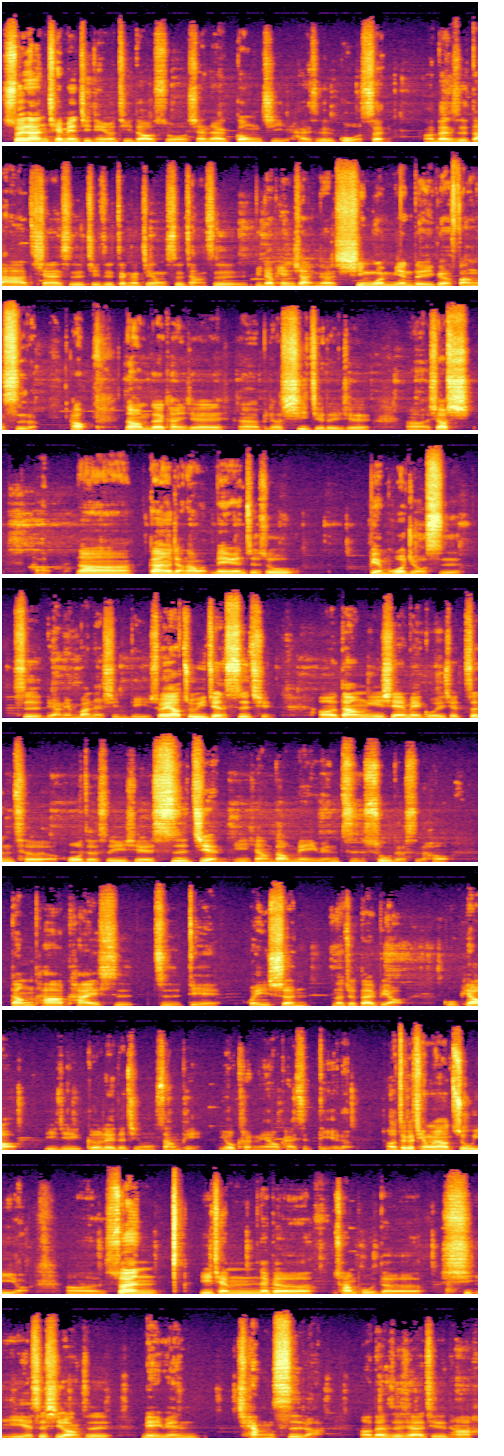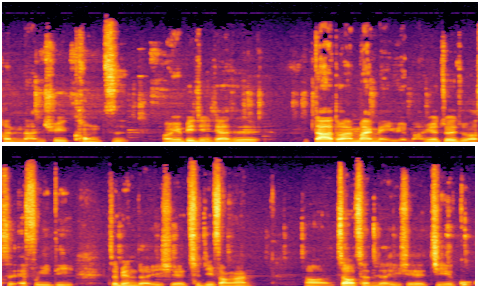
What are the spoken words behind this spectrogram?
虽然前面几天有提到说现在供给还是过剩。啊，但是大家现在是，其实整个金融市场是比较偏向一个新闻面的一个方式了。好，那我们再看一些呃比较细节的一些呃消息。好，那刚刚有讲到美元指数贬破九十是两年半的新低，所以要注意一件事情，呃，当一些美国一些政策或者是一些事件影响到美元指数的时候，当它开始止跌回升，那就代表股票。以及各类的金融商品有可能要开始跌了，好，这个千万要注意哦。呃，虽然以前那个川普的希也是希望是美元强势啦，啊，但是现在其实他很难去控制啊，因为毕竟现在是大家都在卖美元嘛，因为最主要是 FED 这边的一些刺激方案啊造成的一些结果。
